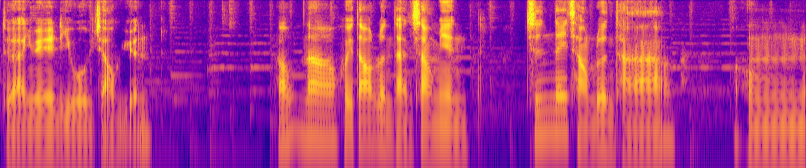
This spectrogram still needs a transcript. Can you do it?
对啊，因为离我比较远。好，那回到论坛上面，其实那场论坛啊，嗯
